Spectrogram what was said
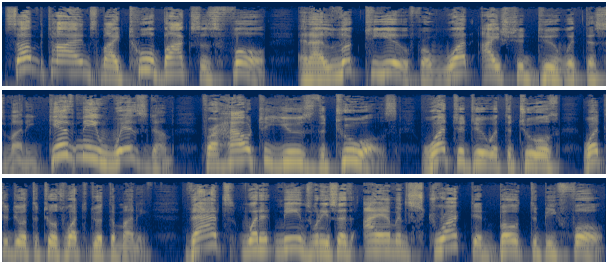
Sometimes my toolbox is full and I look to you for what I should do with this money. Give me wisdom for how to use the tools, what to do with the tools, what to do with the tools, what to do with the money. That's what it means when he says, I am instructed both to be full.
